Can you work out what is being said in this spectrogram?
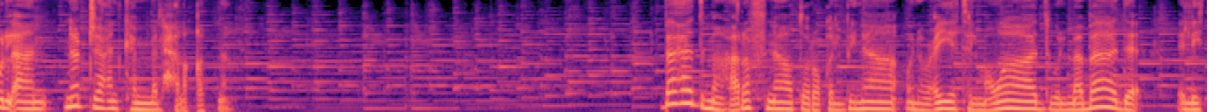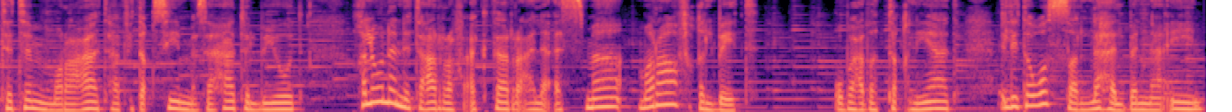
والآن نرجع نكمل حلقتنا. بعد ما عرفنا طرق البناء ونوعية المواد والمبادئ اللي تتم مراعاتها في تقسيم مساحات البيوت خلونا نتعرف أكثر على أسماء مرافق البيت وبعض التقنيات اللي توصل لها البنائين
